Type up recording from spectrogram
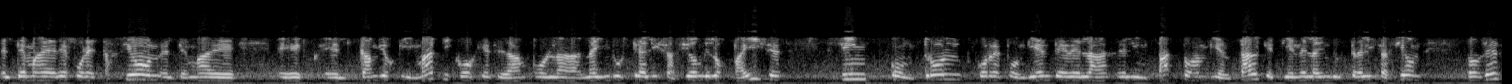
el tema de deforestación, el tema de eh, el cambios climáticos que se dan por la, industrialización de los países sin control correspondiente de la, del impacto ambiental que tiene la industrialización. Entonces,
